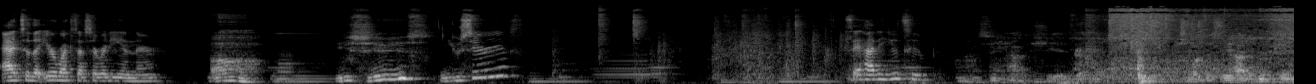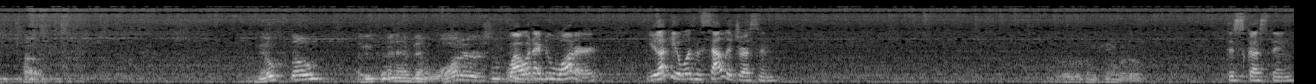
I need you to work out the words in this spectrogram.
Add to the earwax that's already in there. Oh, you serious? You serious? Say hi to YouTube. I'm not saying how to shit. bro. I'm about to say how to this tub. Milk though? Like it couldn't have been water or something. Why would I do water? You're lucky it wasn't salad dressing. It look on camera though. Disgusting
